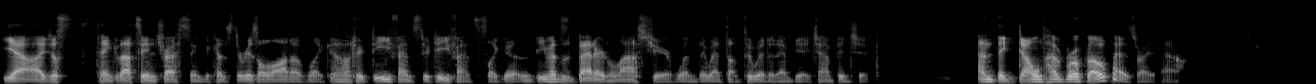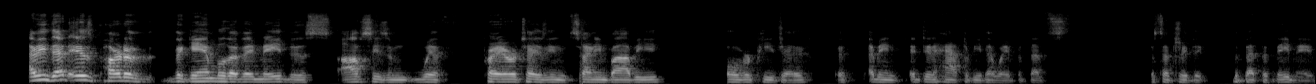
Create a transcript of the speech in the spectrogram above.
yeah, I just think that's interesting because there is a lot of like, oh, their defense, their defense. Like uh, the defense is better than last year when they went on to win an NBA championship. And they don't have Brook Lopez right now. I mean, that is part of the gamble that they made this offseason with prioritizing signing Bobby over PJ. If, I mean, it didn't have to be that way, but that's essentially the, the bet that they made.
